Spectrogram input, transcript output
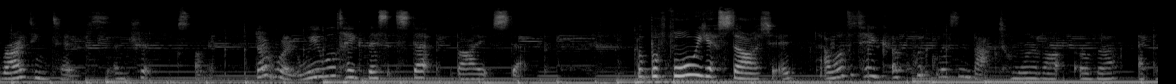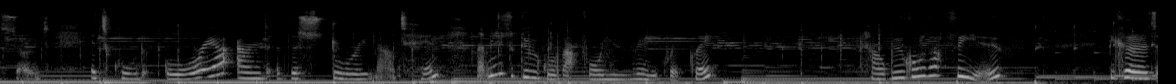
writing tips and tricks on it. Don't worry, we will take this step by step. But before we get started, I want to take a quick listen back to one of our other episodes. It's called Gloria and the Story Mountain. Let me just Google that for you really quickly. I'll Google that for you because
